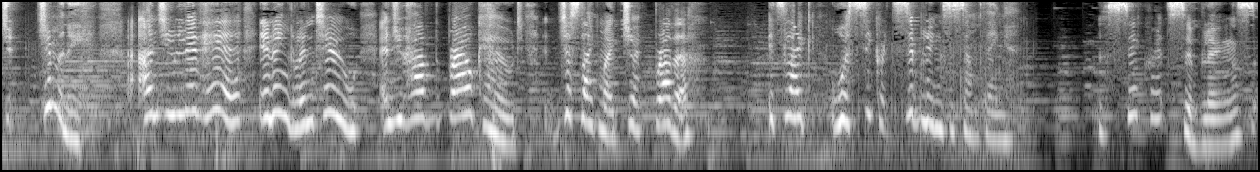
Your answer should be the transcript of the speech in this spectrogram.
J Jiminy! And you live here, in England too, and you have the brow code, just like my jerk brother. It's like we're secret siblings or something. Secret siblings?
